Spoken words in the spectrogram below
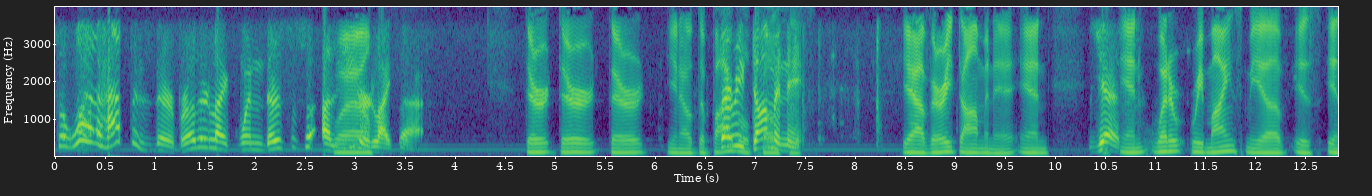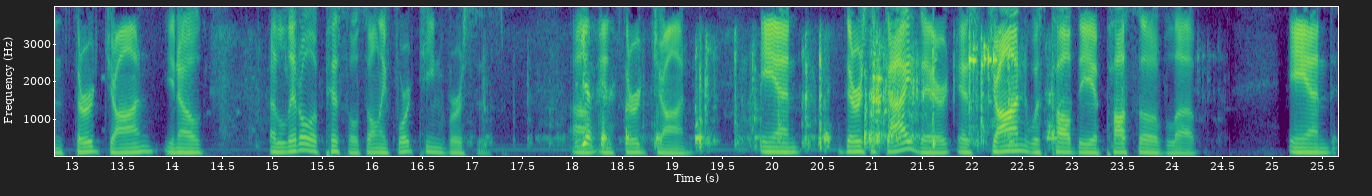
So what happens there, brother? Like when there's a Well, leader like that, they're they're they're you know the Bible very dominant. us- yeah, very dominant, and Yes. and what it reminds me of is in Third John, you know, a little epistle. It's only fourteen verses. Um, Yes, in Third John, and there's a guy there as John was called the apostle of love, and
